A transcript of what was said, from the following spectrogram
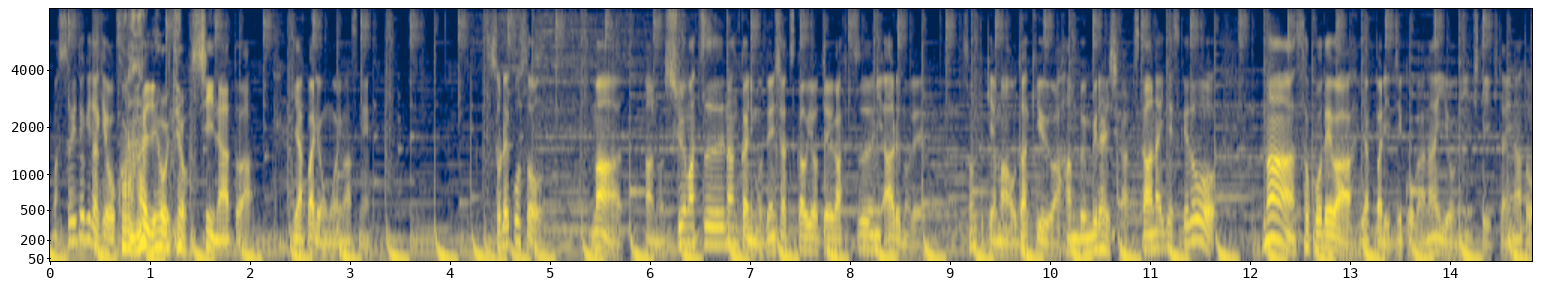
まあ、そういう時だけ怒らないでおいてほしいなとはやっぱり思いますね。それこそまあ、あの週末なんかにも電車使う予定が普通にあるのでその時はまあ小田急は半分ぐらいしか使わないですけどまあそこではやっぱり事故がないようにしていきたいなと。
